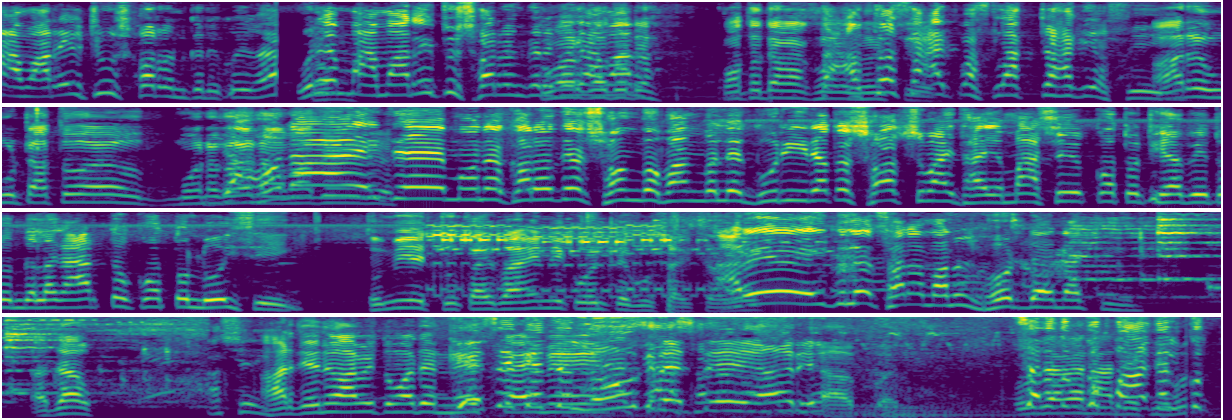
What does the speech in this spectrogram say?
মামারে একটু স্মরণ করে কই ভাই? ওরে মামারে একটু স্মরণ করে আমার টা- কত টাকা খরচ তাও তো হয়েছে চার পাঁচ লাখ টাকা গেছে আরে ওটা তো মনে করেন দেখো না আমাদের এই যে মনে করো যে সঙ্গ ভাঙ্গলে ঘুরিরা তো সব সময় থাকে মাসে কত টিয়া বেতন দেয় লাগে আর তো কত লইছে তুমি এই টুকাই বাহিনী কোনতে গুছাইছো আরে এইগুলো ছাড়া মানুষ ভোট দেয় নাকি আ, যাও আসে আর যেন আমি তোমাদের নেক্সট টাইমে लोग रहते हैं यार यहाँ पर साला तुमको पागल कुत्ते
